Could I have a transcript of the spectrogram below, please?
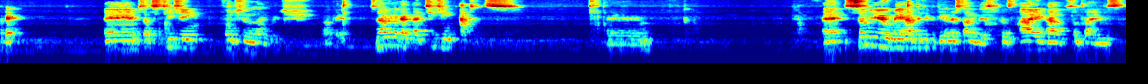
Okay? And so that's teaching functional language. Okay. So now we look at, at teaching accents. Um, uh, some of you may have difficulty understanding this because I have sometimes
